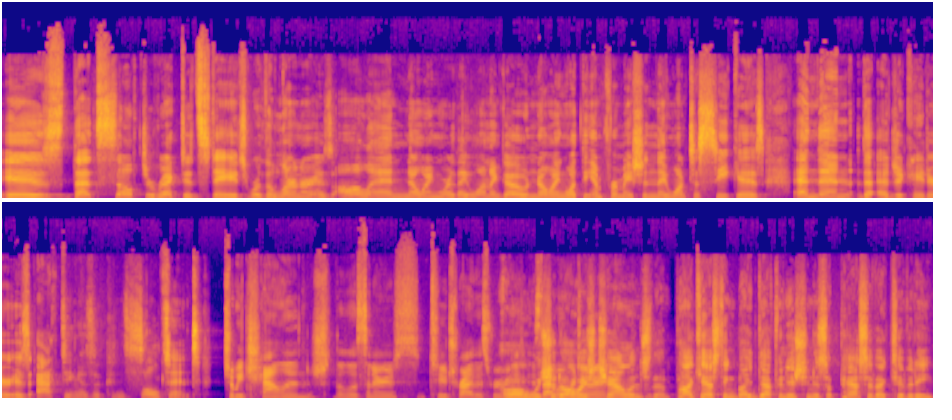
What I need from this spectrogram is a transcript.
is that self directed stage where the learner is all in, knowing where they want to go, knowing what the information they want to seek is, and then the educator is acting as a consultant. Should we challenge the listeners to try this route? Oh, we should always challenge them. Podcasting, by definition, is a passive activity.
